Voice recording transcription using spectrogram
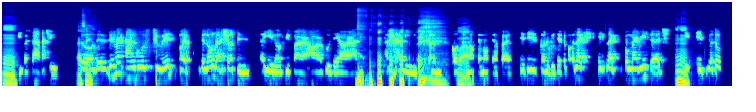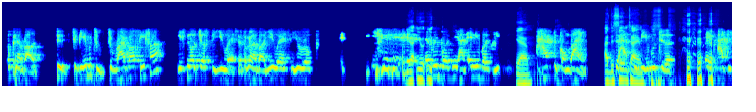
Mm. FIFA statutes. I So see. there's different angles to it, but the long and short is, uh, you know, FIFA are who they are, and I mean, it's gonna be difficult Wow. to knock them off their first. It is gonna be difficult. Like it's like for my research, Mhm. it, it, you're talking about to to be able to to rival FIFA. It's not just the US. We're talking about US, Europe. Yeah, you- you- Everybody and anybody Yeah. has to combine At the same have to be time. able to at the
